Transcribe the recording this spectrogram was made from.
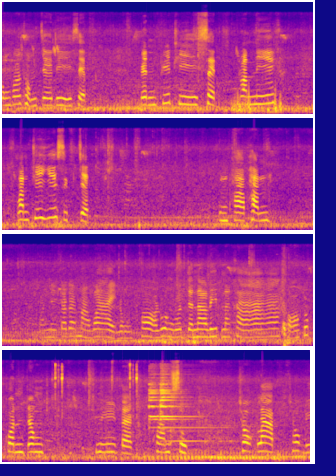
องค์พระปฐมเจดีเสร็จเป็นพิธีเสร็จวันนี้วันที่ 27 กุมภาพันธ์ วันนี้ก็ได้มาไหว้หลวงพ่อร่วงรจนาริศนะคะ ขอทุกคนจง มีแต่ความสุขโชคลาภโชคดี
